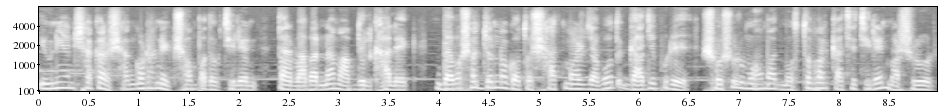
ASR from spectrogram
ইউনিয়ন শাখার সাংগঠনিক সম্পাদক ছিলেন। তার বাবার নাম আব্দুল খালেক। ব্যবসার জন্য গত সাত মাস যাবৎ গাজীপুরে শ্বশুর মোহাম্মদ মোস্তফার কাছে ছিলেন মাসরুর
